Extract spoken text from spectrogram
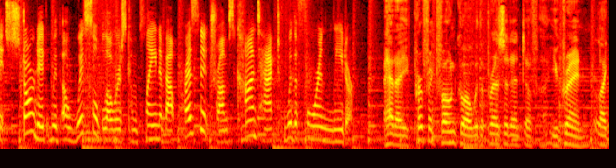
It started with a whistleblower's complaint about President Trump's contact with a foreign leader. I had a perfect phone call with the president of Ukraine. Like,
